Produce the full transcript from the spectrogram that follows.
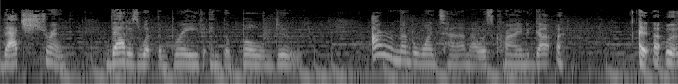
That's strength. That is what the brave and the bold do. I remember one time I was crying to God. And I was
